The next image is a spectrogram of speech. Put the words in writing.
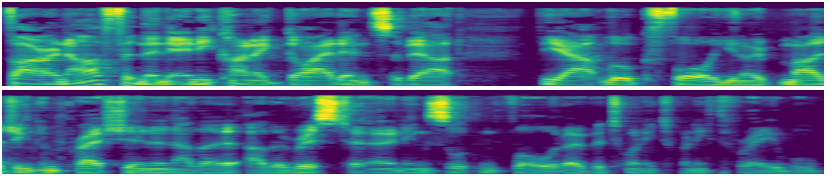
far enough? And then any kind of guidance about the outlook for you know margin compression and other other risks to earnings looking forward over 2023 will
